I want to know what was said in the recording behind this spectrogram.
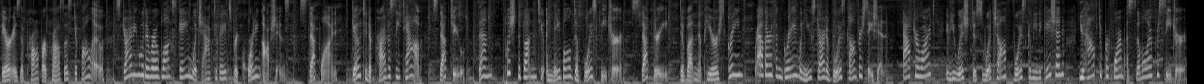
there is a proper process to follow, starting with a Roblox game which activates recording options. Step 1. Go to the Privacy tab. Step 2. Then, push the button to enable the voice feature. Step 3. The button appears green rather than gray when you start a voice conversation. Afterward, if you wish to switch off voice communication, you have to perform a similar procedure.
